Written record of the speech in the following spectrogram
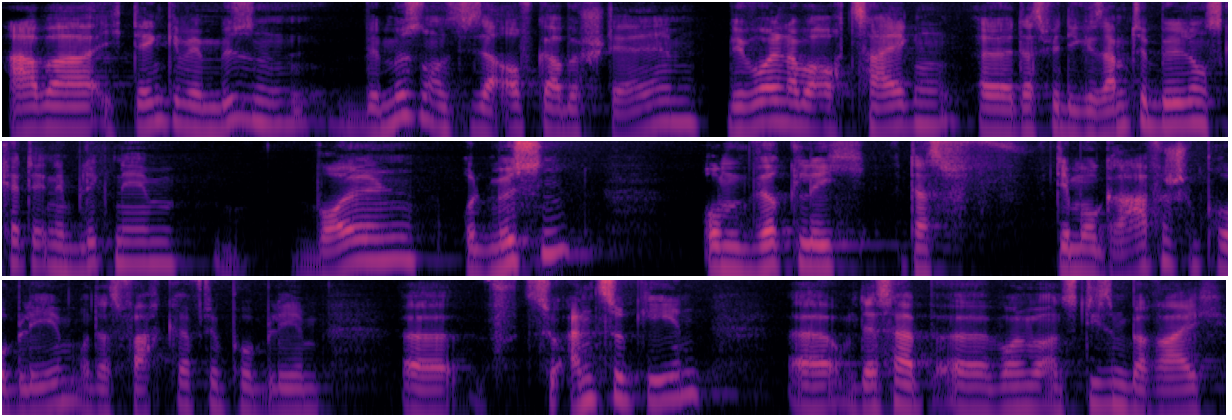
Aber ich denke, wir müssen, wir müssen uns dieser Aufgabe stellen. Wir wollen aber auch zeigen, äh, dass wir die gesamte Bildungskette in den Blick nehmen wollen und müssen, um wirklich das demografische Problem und das Fachkräfteproblem äh, zu anzugehen. Und deshalb wollen wir uns diesem Bereich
